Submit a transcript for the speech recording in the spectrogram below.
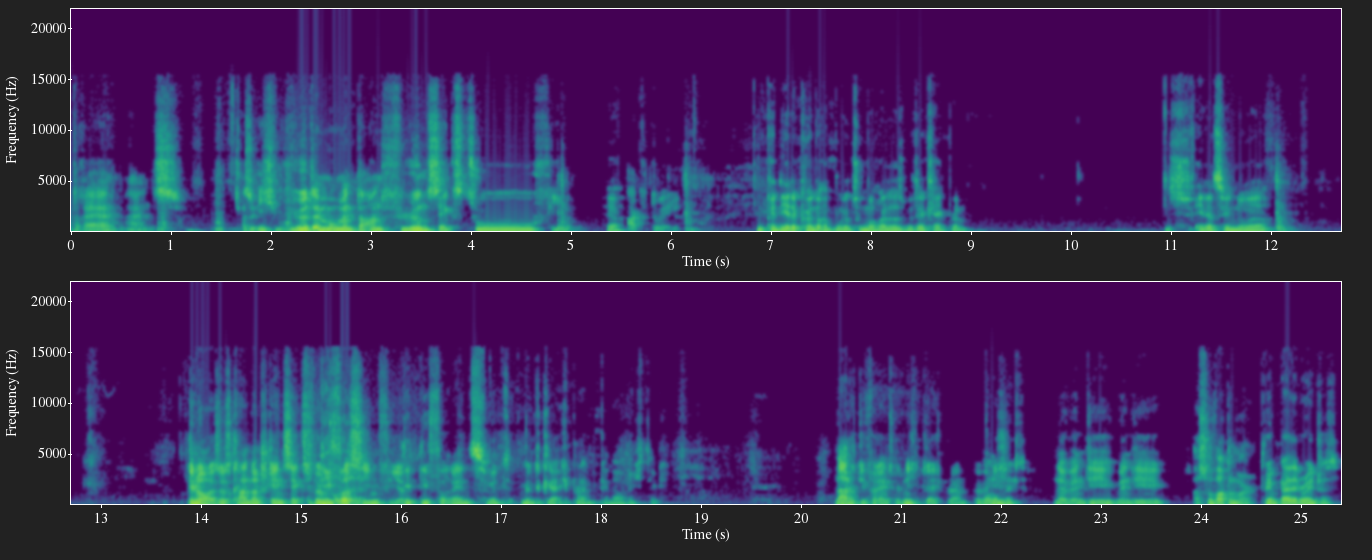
3, 1. Also ich würde momentan führen 6 zu 4. Ja. Aktuell. Und könnte, jeder könnte auch einen Punkt dazu machen, also das würde ja gleich bleiben. Das ändert sich nur. Genau, also es kann dann stehen 6, Die 5 Differ- oder 7, 4. Die Differenz wird, wird gleich bleiben, genau richtig. Nein, die Differenz wird nicht gleich bleiben. Warum ich, nicht? Na, wenn die, wenn die. Achso, warte mal. Wir haben beide Rangers.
